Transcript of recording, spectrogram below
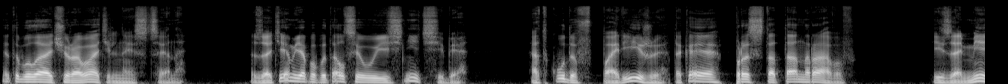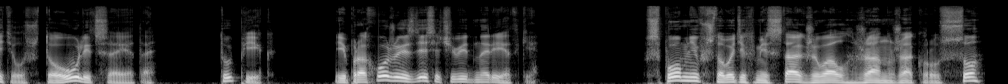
Это была очаровательная сцена. Затем я попытался уяснить себе, откуда в Париже такая простота нравов, и заметил, что улица эта — тупик, и прохожие здесь, очевидно, редки. Вспомнив, что в этих местах жевал Жан-Жак Руссо,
